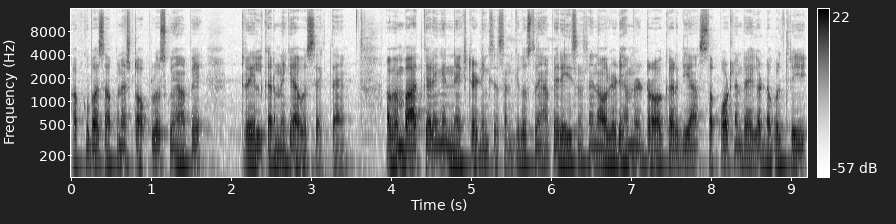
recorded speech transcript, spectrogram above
आपको बस अपना स्टॉप लॉस को यहाँ पे ट्रेल करने की आवश्यकता है। अब हम बात करेंगे नेक्स्ट ट्रेडिंग सेशन की। दोस्तों, यहाँ पे रेजिस्टेंस लाइन ऑलरेडी हमने ड्रॉ कर दिया। सपोर्ट लाइन रहेगा डबल थ्री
